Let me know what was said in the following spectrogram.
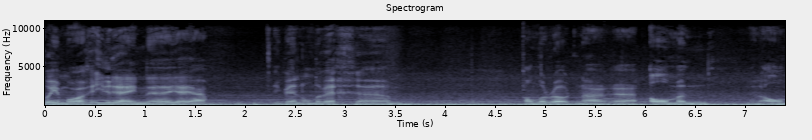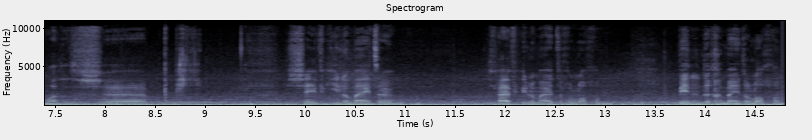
Goedemorgen iedereen. Eh, ja, ja. Ik ben onderweg ehm, on the road naar eh, Almen. En Almen, dat is eh 7 kilometer. 5 kilometer van Lochem. Binnen de gemeente Lochem.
